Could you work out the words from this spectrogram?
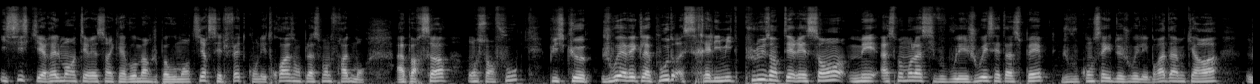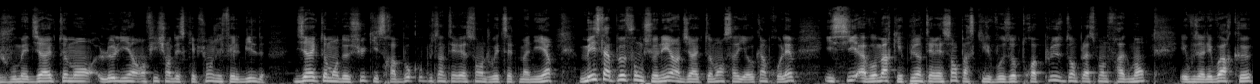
Ici, ce qui est réellement intéressant avec Avomar, je vais pas vous mentir, c'est le fait qu'on ait trois emplacements de fragments. À part ça, on s'en fout, puisque jouer avec la poudre serait limite plus intéressant, mais à ce moment-là, si vous voulez jouer cet aspect, je vous conseille de jouer les bras d'Amkara, je vous mets directement le lien en fiche en description, j'ai fait le build directement dessus, qui sera beaucoup plus intéressant de jouer de cette manière, mais ça peut fonctionner indirectement, ça, il n'y a aucun problème. Ici, Avomar est plus intéressant parce qu'il vous octroie plus d'emplacements de fragments et vous allez voir qu'il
